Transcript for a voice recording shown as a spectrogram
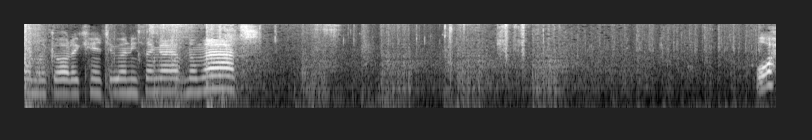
Oh my god, I can't do anything. I have no mats. What?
